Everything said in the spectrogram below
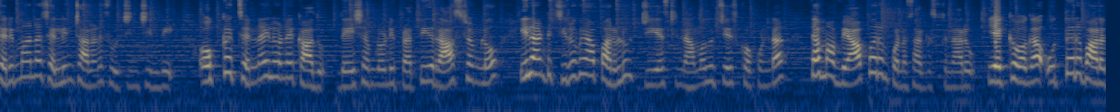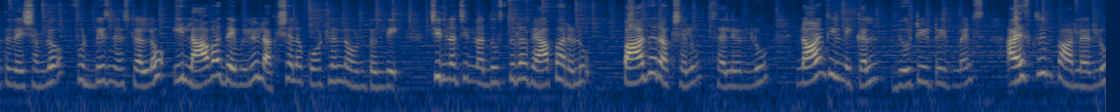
జరిమానా చెల్లించాలని సూచించింది. ఒక్క చెన్నైలోనే కాదు దేశంలోని ప్రతి రాష్ట్రంలో ఇలాంటి చిరు వ్యాపారులు జీఎస్టీ నమోదు చేసుకోకుండా తమ వ్యాపారం కొనసాగిస్తున్నారు. ఎక్కువగా ఉత్తర భారతదేశంలో ఫుడ్ బిజినెస్లలో ఈ లావాదేవీలు లక్షల కోట్లలో ఉంటుంది. చిన్న చిన్న దుస్తుల వ్యాపారులు పాదరక్షలు సెలూన్లు non clinical beauty treatments ice cream పార్లర్లు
